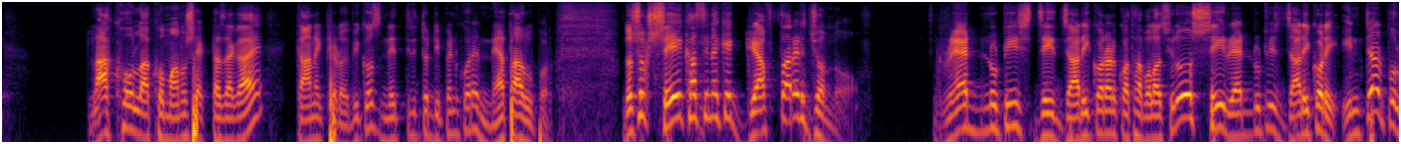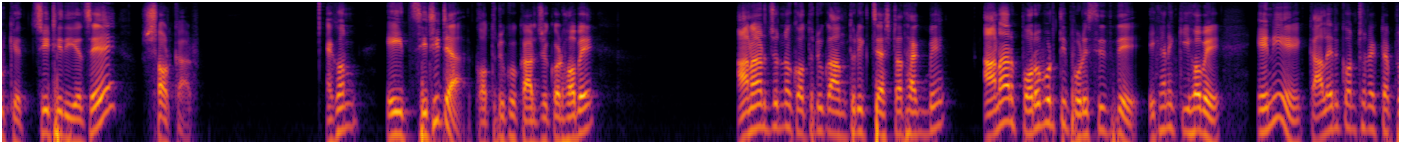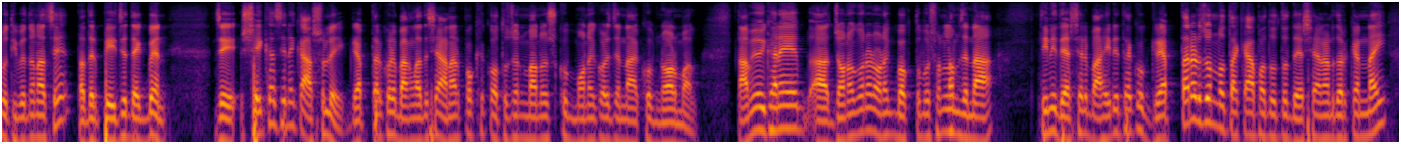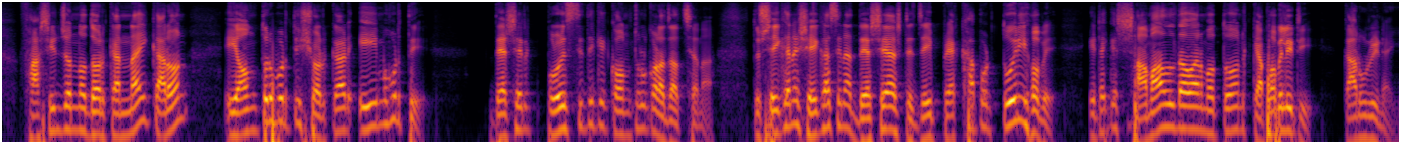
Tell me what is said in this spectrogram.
লাখো লাখো মানুষ একটা জায়গায় কানেক্টেড হয় বিকজ নেতৃত্ব ডিপেন্ড করে নেতার উপর। দর্শক, শেখ হাসিনাকে গ্রেফতারের জন্য রেড নোটিশ যে জারি করার কথা বলা ছিল, সেই রেড নোটিশ জারি করে ইন্টারপোলকে চিঠি দিয়েছে সরকার। এখন এই চিঠিটা কতটুকু কার্যকর হবে, আনার জন্য কতটুকু আন্তরিক চেষ্টা থাকবে, আনার পরবর্তী পরিস্থিতিতে এখানে কি হবে, এ নিয়ে কালের কণ্ঠের একটা প্রতিবেদন আছে, তাদের পেজে দেখবেন। যে শেখ হাসিনাকে আসলে গ্রেপ্তার করে বাংলাদেশে আনার পক্ষে কতজন মানুষ খুব মনে করে যে না, খুব নর্মাল তা আমি ওইখানে জনগণের অনেক বক্তব্য শুনলাম যে না, তিনি দেশের বাইরে থাকুক, গ্রেপ্তারের জন্য তাকে আপাতত দেশে আনার দরকার নাই, ফাঁসির জন্য দরকার নাই, কারণ এই অন্তর্বর্তী সরকার এই মুহূর্তে দেশের পরিস্থিতিকে কন্ট্রোল করা যাচ্ছে না। তো সেইখানে শেখ হাসিনা দেশে আসতে যেই প্রেক্ষাপট তৈরি হবে, এটাকে সামাল দেওয়ার মতন ক্যাপাবিলিটি কারুরই নাই।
